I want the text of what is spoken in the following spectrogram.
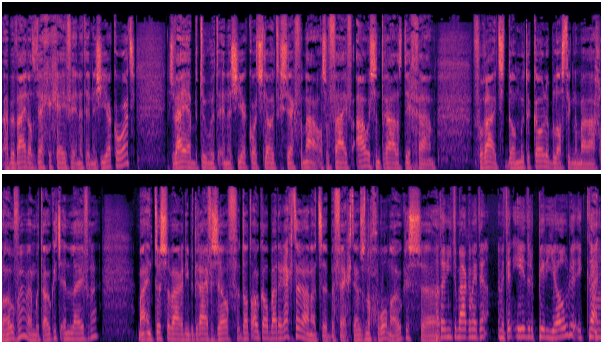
hebben wij dat weggegeven in het energieakkoord. Dus wij hebben toen we het energieakkoord sloten gezegd van nou, als er vijf oude centrales dichtgaan vooruit, dan moet de kolenbelasting er maar aan geloven. Wij moeten ook iets inleveren. Maar intussen waren die bedrijven zelf dat ook al bij de rechter aan het eh, bevechten. Hebben ze nog gewonnen ook. Dus, uh... Had dat niet te maken met een, met een eerdere periode? Ik kan...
